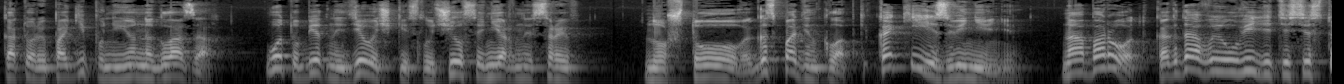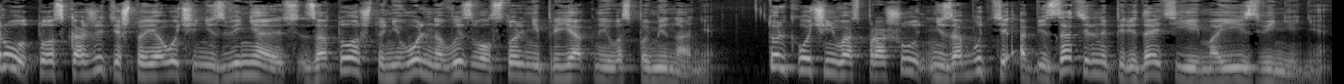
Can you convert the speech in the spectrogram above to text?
который погиб у нее на глазах. Вот у бедной девочки случился нервный срыв. Но что вы, господин Клапки, какие извинения? Наоборот, когда вы увидите сестру, то скажите, что я очень извиняюсь за то, что невольно вызвал столь неприятные воспоминания. Только очень вас прошу, не забудьте, обязательно передайте ей мои извинения».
